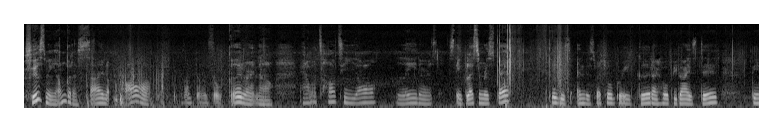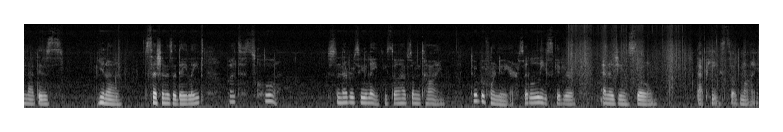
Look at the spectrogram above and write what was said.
excuse me, I'm gonna sign off because I'm feeling so good right now. And I'm gonna talk to y'all later. Stay blessed and respect. Please end this retrograde good. I hope you guys did. Being that this, you know, session is a day late, but it's cool. It's never too late. You still have some time. Do it before New Year's. At least give your energy and soul that peace of mind.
